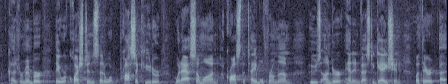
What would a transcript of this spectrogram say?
Because remember, they were questions that a prosecutor would ask someone across the table from them who's under an investigation, but they uh,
